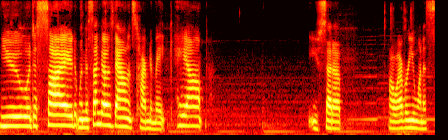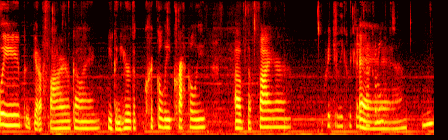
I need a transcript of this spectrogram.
You decide when the sun goes down, it's time to make camp. You set up however you want to sleep, get a fire going. You can hear the crickly crackly of the fire. Quickly, quickly, crackle. And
